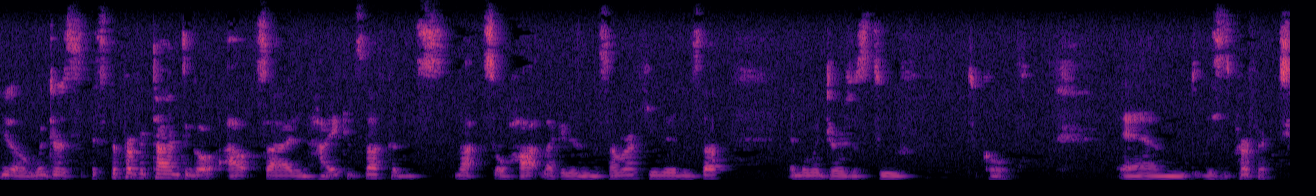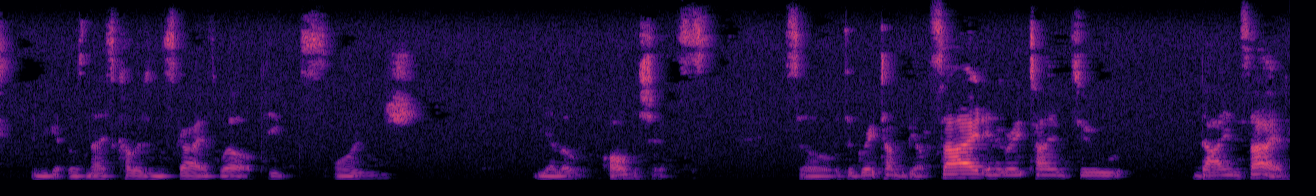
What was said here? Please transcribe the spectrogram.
you know, winter's, it's the perfect time to go outside and hike and stuff because it's not so hot like it is in the summer, humid and stuff. And the winter is just too, too cold. And this is perfect and you get those nice colors in the sky as well pinks, orange, yellow, all the shades. So it's a great time to be outside and a great time to die inside.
